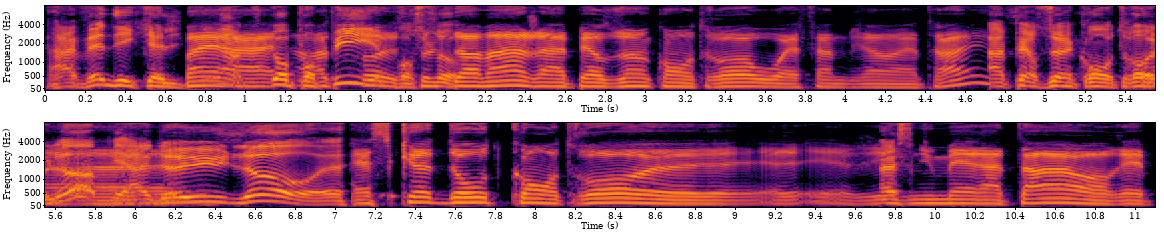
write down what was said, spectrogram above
Elle avait des qualités, Ben, en tout cas, pas en pire pour sur ça. le dommage, elle a perdu un contrat au FM 93. Elle a perdu un contrat là, Euh, puis elle a eu là. euh, Est-ce que d'autres contrats euh, rémunérateurs auraient pu...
